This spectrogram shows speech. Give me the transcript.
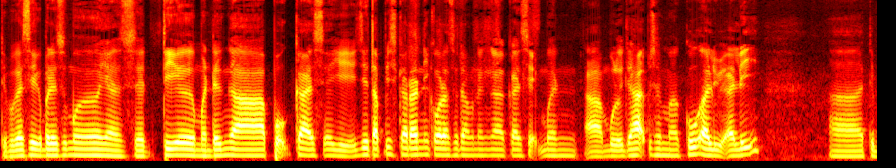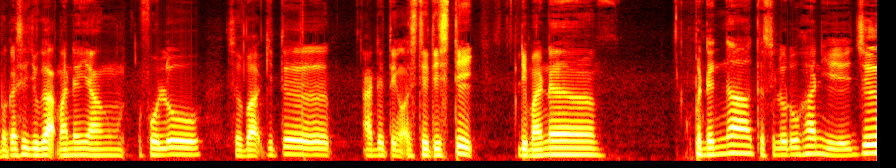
Terima kasih kepada semua yang setia mendengar podcast saya je. Tapi sekarang ni korang sedang mendengarkan segmen uh, Mulut Jahat bersama aku Alwi Ali. Uh, terima kasih juga mana yang follow sebab kita ada tengok statistik di mana pendengar keseluruhan ya je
